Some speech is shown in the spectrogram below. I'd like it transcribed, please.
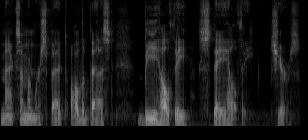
Maximum respect. All the best. Be healthy. Stay healthy. Cheers.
